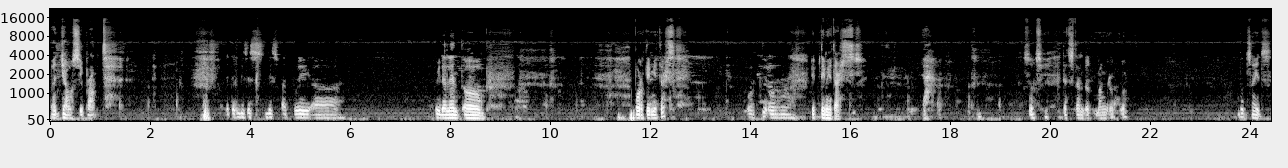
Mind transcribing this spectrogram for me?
Badjao Seafront. I think this is this pathway. Uh, with a length of 40 meters. 40 or 50 meters. Yeah. So see that's standard mangrove no? both sides.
